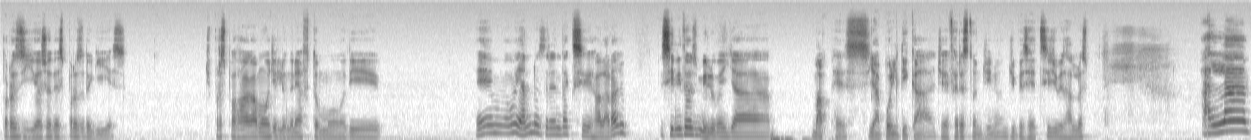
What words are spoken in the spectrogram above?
προσγειώσω τις προσδοκίες. Και προσπαθώ να κάνω και λίγο τον εαυτό μου ότι ε, ο Ιάννος ρε εντάξει χαλαρά και συνήθως μιλούμε για μάπες, για πολιτικά και έφερες τον Τζίνο και είπες έτσι και είπες άλλος. Αλλά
